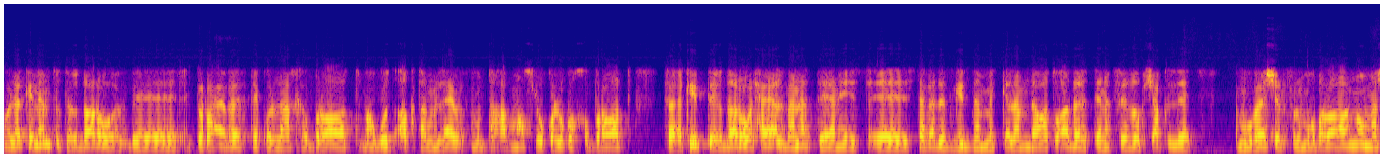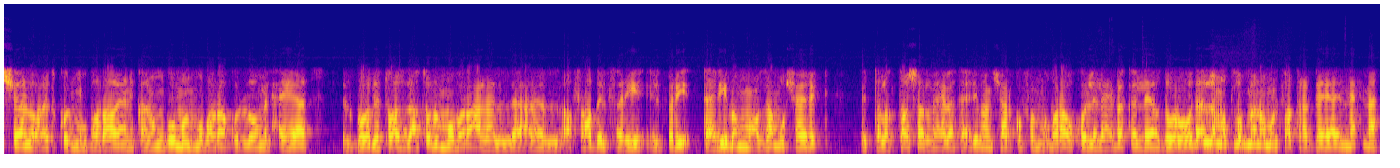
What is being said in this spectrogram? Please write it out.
ولكن أنتوا تقدروا ب... أنتوا اللعيبه كلها خبرات موجود أكتر من لعيبه في منتخب مصر وكلكم خبرات. فأكيد تقدروا والحقيقة البنات يعني است- استفادت جدا من الكلام دوت وقدرت تنفذه بشكل مباشر في المباراة إن هم شالوا عتق المباراة يعني كانوا نجوم المباراة كلهم الحقيقة. الجهد اتوزع طول المباراة على. على الأفراد الفريق. الفريق تقريبا معظمه شارك ال 13 لعيبة تقريبا شاركوا في المباراة وكل لعيبة كان ليها دور. وده اللي مطلوب منهم الفترة الجاية إن إحنا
